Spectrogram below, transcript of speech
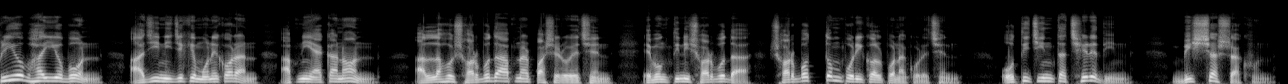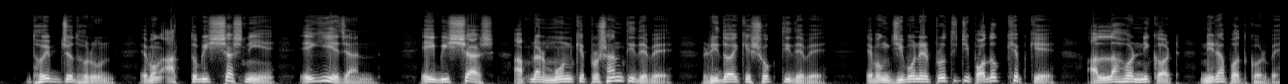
প্রিয় ভাই ও বোন, আজই নিজেকে মনে করান, আপনি একা নন। আল্লাহ সর্বদা আপনার পাশে রয়েছেন এবং তিনি সর্বদা সর্বোত্তম পরিকল্পনা করেছেন। অতি চিন্তা ছেড়ে দিন। বিশ্বাস রাখুন, ধৈর্য ধরুন এবং আত্মবিশ্বাস নিয়ে এগিয়ে যান। এই বিশ্বাস আপনার মনকে প্রশান্তি দেবে, হৃদয়কে শক্তি দেবে এবং জীবনের প্রতিটি পদক্ষেপকে আল্লাহর নিকট নিরাপদ করবে।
